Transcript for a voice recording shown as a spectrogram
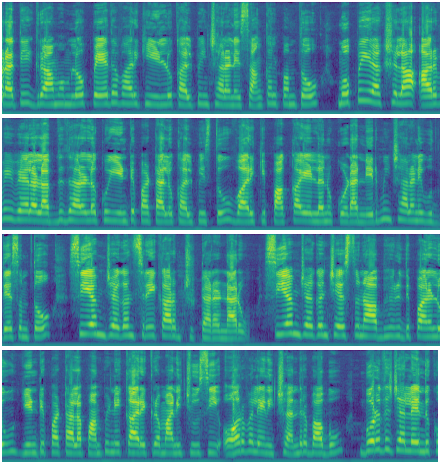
ప్రతి గ్రామంలో పేదవారికి ఇళ్ళు కల్పించాలనే సంకల్పంతో ముప్పై లక్షల అరవై వేల లబ్ధిదారులకు ఇంటి పట్టాలు కల్పిస్తూ వారికి పక్కా ఇళ్ళను కూడా నిర్మించాలనే ఉద్దేశంతో సీఎం జగన్ శ్రీకారం చుట్టారన్నారు. సీఎం జగన్ చేస్తున్న అభివృద్ధి పనులు ఇంటి పట్టాల పంపిణీ కార్యక్రమాన్ని చూసి ఓర్వలేని చంద్రబాబు బురద జల్లేందుకు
